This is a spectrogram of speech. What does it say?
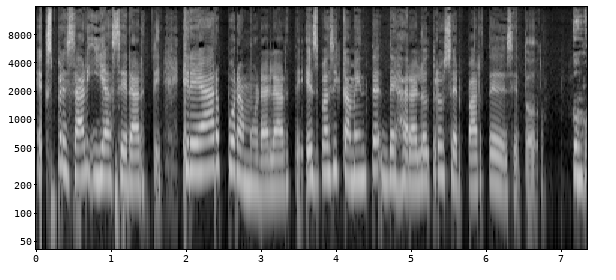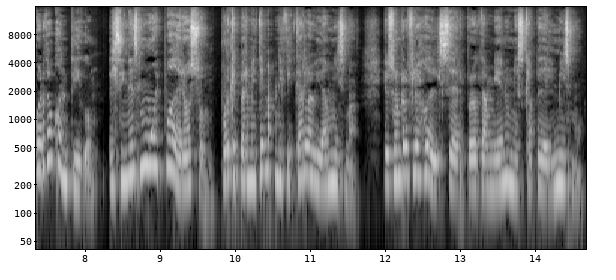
Expresar y hacer arte, crear por amor al arte, es básicamente dejar al otro ser parte de ese todo. Concuerdo contigo, el cine es muy poderoso porque permite magnificar la vida misma. Es un reflejo del ser, pero también un escape del mismo,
